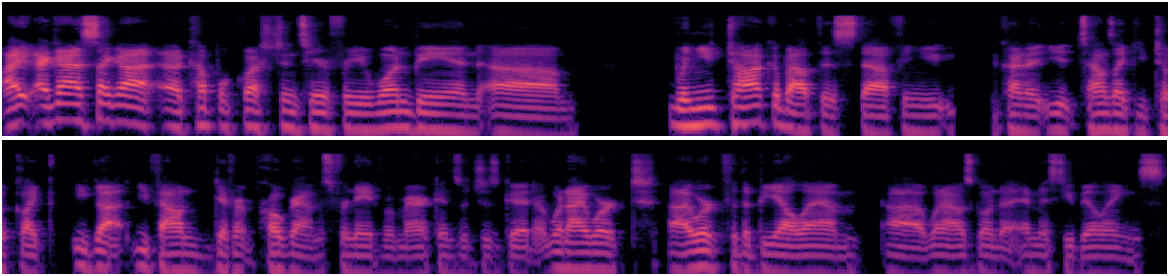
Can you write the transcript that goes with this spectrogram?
I, I guess I got a couple questions here for you. One being um when you talk about this stuff and you, you kind of it sounds like you took like you got you found different programs for Native Americans, which is good. When I worked I worked for the BLM uh when I was going to MSU Billings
